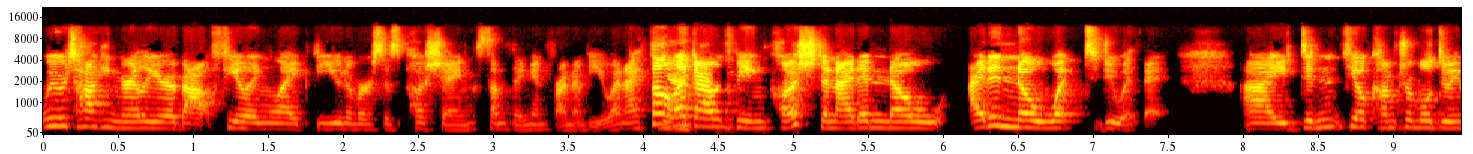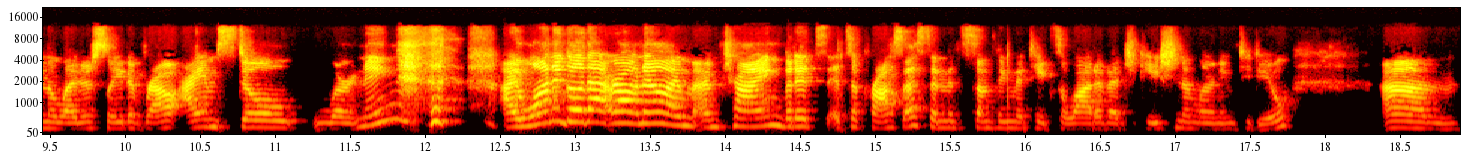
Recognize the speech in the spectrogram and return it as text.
we were talking earlier about feeling like the universe is pushing something in front of you and i felt Yeah. like i was being pushed and i didn't know i didn't know what to do with it I didn't feel comfortable doing the legislative route. I am still learning. I want to go that route now. I'm, I'm trying, but it's it's a process and it's something that takes a lot of education and learning to do. Um,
